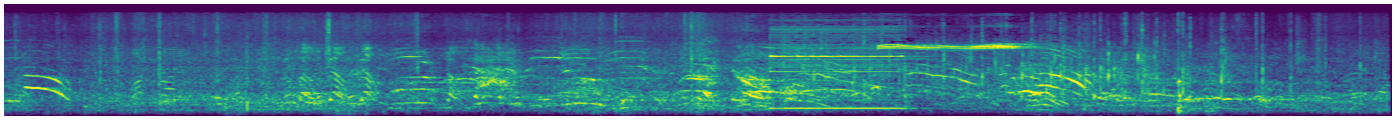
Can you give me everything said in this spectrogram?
Eagle! Look out, look out, look out.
